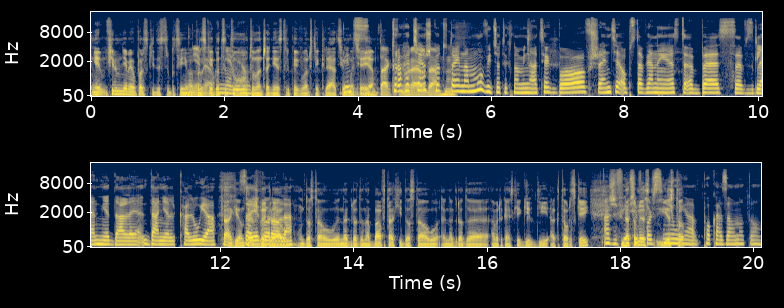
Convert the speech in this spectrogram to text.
Nie, film nie miał polskiej dystrybucji, nie ma Nie polskiego miał. Nie tytułu. Tłumaczenie jest tylko i wyłącznie kreacją Więc- Macieja. Tak, Trochę prawda. ciężko tutaj nam mówić o tych nominacjach, bo wszędzie obstawiany jest bezwzględnie dale, Daniel Kaluja Tak, i on za też jego wygrał. rolę. Dostał nagrodę na Baftach i dostał nagrodę Amerykańskiej Gildii Aktorskiej. A że film się w Natomiast Polsce jest nie to- uja- pokazał, no to...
